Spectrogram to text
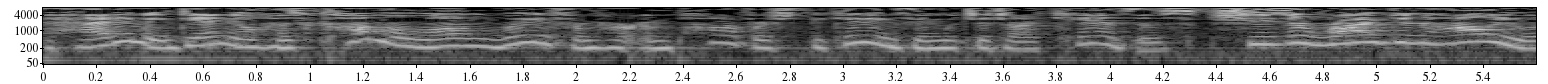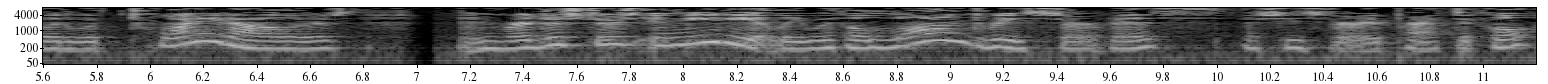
Hattie McDaniel has come a long way from her impoverished beginnings in Wichita, Kansas. She's arrived in Hollywood with $20 and registers immediately with a laundry service, as she's very practical,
